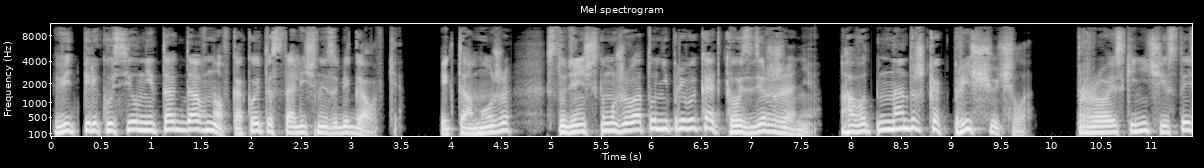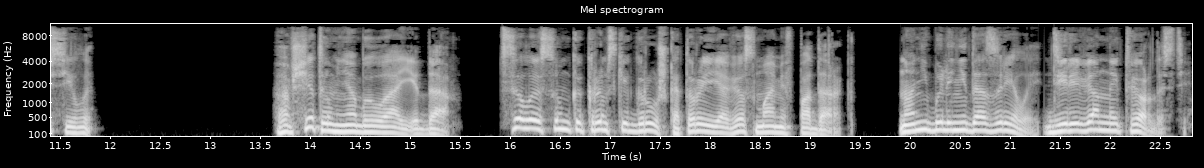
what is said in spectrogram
Ведь перекусил не так давно в какой-то столичной забегаловке. И к тому же студенческому животу не привыкать к воздержанию. А вот надо ж как прищучило. Происки нечистой силы. Вообще-то у меня была еда. Целая сумка крымских груш, которые я вез маме в подарок. Но они были недозрелые, деревянной твердости.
